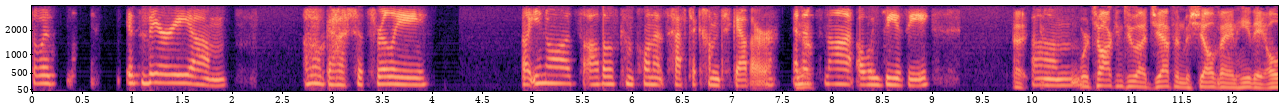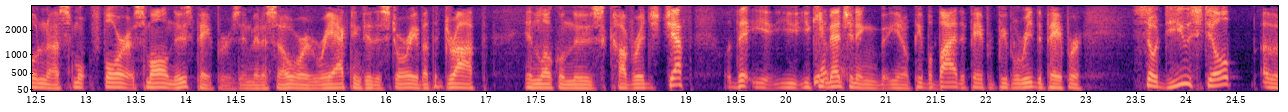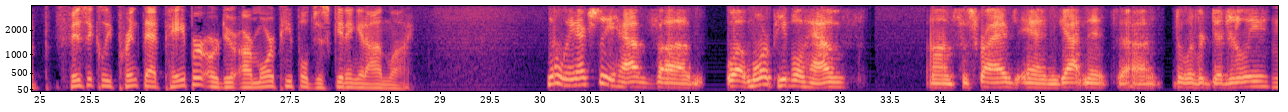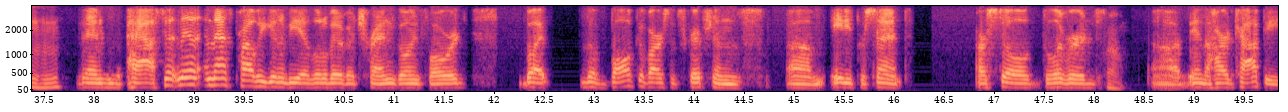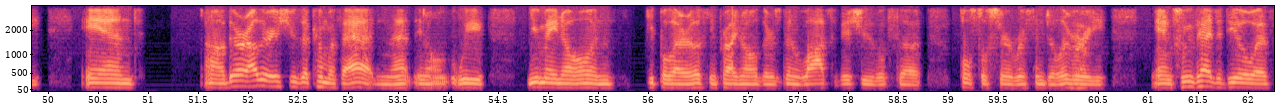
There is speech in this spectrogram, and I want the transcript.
So it's, it's very, um, oh gosh, it's really, uh, you know, it's all those components have to come together and Yeah. it's not always easy. Uh, Um, we're talking to uh, Jeff and Michelle Van Hee. They own uh, sm- four small newspapers in Minnesota. We're reacting to the story about the drop in local news coverage. Jeff, the, you, you keep mentioning, you know, people buy the paper, people read the paper. So, do you still uh, physically print that paper, or do are more people just getting it online? No, we actually have. Um, well, more people have um, subscribed and gotten it uh, delivered digitally Mm-hmm. than in the past, and, and that's probably going to be a little bit of a trend going forward. But the bulk of our subscriptions, um, eighty percent, are still delivered Oh. uh, in the hard copy, and uh, there are other issues that come with that, and that you know we, you may know, and people that are listening probably know, there's been lots of issues with the postal service and delivery, and so we've had to deal with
